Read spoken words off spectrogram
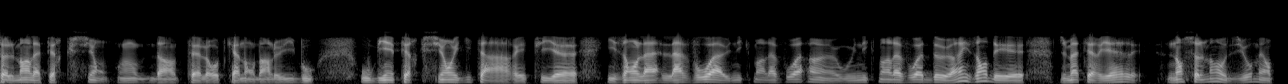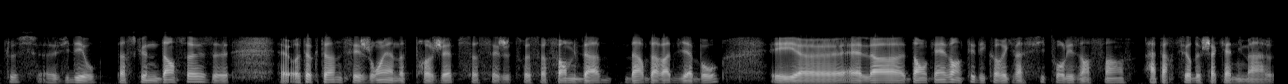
seulement la percussion hein, dans tel autre canon, dans le hibou, ou bien percussion et guitare. Et puis, euh, ils ont la, la voix, uniquement la voix 1 ou uniquement la voix 2. Hein. Ils ont des, du matériel non seulement audio, mais en plus euh, vidéo. Parce qu'une danseuse euh, autochtone s'est jointe à notre projet, puis ça, c'est, je trouve ça formidable, Barbara Diabo. Et euh, elle a donc inventé des chorégraphies pour les enfants à partir de chaque animal.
